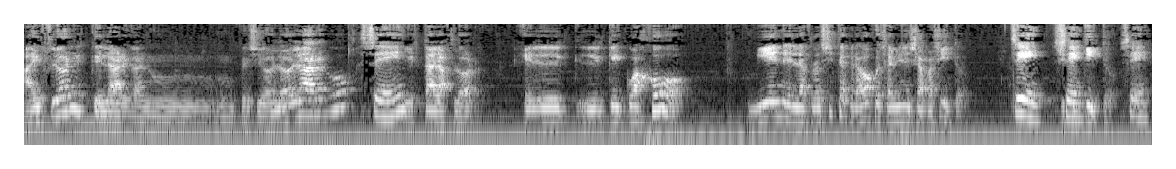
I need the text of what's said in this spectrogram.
Hay flores que largan un, un peciolo largo y Sí. está la flor. El, el que cuajó viene la florcita, pero abajo ya viene el zapallito. Sí, sí. Chiquitito. Sí.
